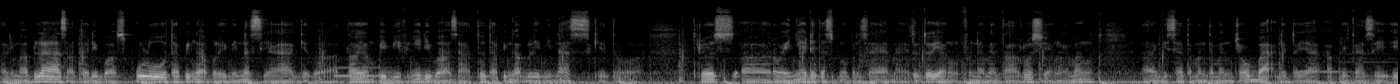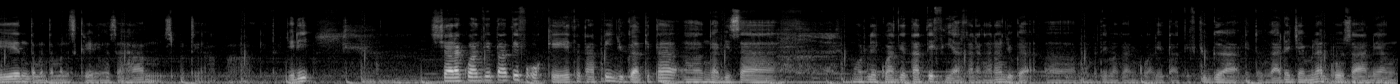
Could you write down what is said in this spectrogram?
15 atau di bawah 10 tapi nggak boleh minus ya gitu. Atau yang PBV-nya di bawah satu tapi nggak boleh minus gitu. Terus uh, ROE-nya di atas 10% nah itu tuh yang fundamental rules yang memang uh, bisa teman-teman coba gitu ya. Aplikasiin teman-teman screening saham seperti apa gitu. Jadi secara kuantitatif oke okay, tetapi juga kita eh, nggak uh, bisa murni kuantitatif ya. Kadang-kadang juga uh, mempertimbangkan kualitatif juga gitu. Nggak ada jaminan perusahaan yang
